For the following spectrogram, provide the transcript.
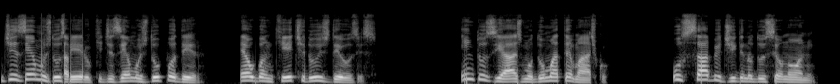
Dizemos do saber o que dizemos do poder, é o banquete dos deuses. Entusiasmo do matemático. O sábio digno do seu nome,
